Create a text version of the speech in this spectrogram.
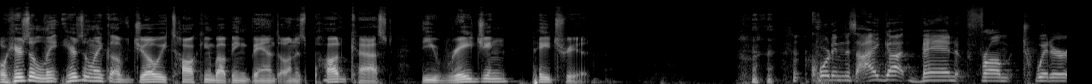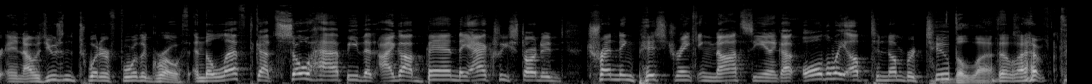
Oh, here's a link. Here's a link of Joey talking about being banned on his podcast, The Raging Patriot. According to this, I got banned from Twitter and I was using the Twitter for the growth. And the left got so happy that I got banned, they actually started trending piss drinking Nazi and it got all the way up to number two. The left. The left.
